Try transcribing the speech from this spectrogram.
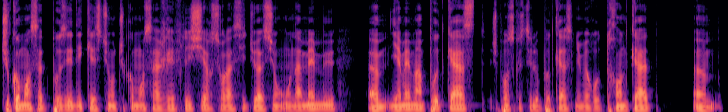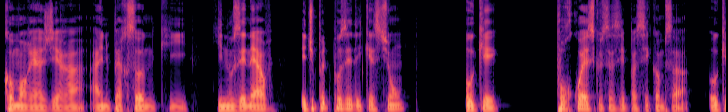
tu commences à te poser des questions, tu commences à réfléchir sur la situation. On a même eu, euh, il y a même un podcast, je pense que c'est le podcast numéro 34, euh, comment réagir à, à, une personne qui, qui nous énerve. Et tu peux te poser des questions. OK, pourquoi est-ce que ça s'est passé comme ça? Ok,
